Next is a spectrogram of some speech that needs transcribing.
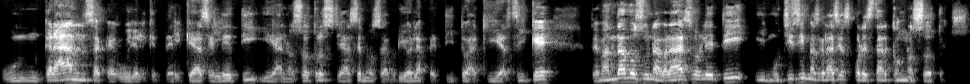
un gran sacahuil el que, el que hace Leti y a nosotros ya se nos abrió el apetito aquí. Así que te mandamos un abrazo, Leti, y muchísimas gracias por estar con nosotros.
